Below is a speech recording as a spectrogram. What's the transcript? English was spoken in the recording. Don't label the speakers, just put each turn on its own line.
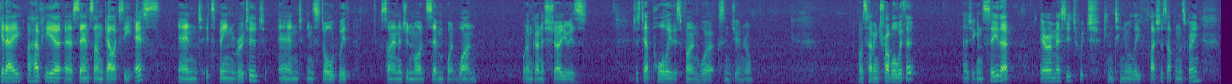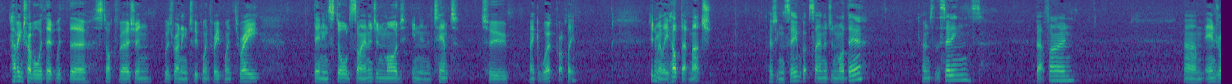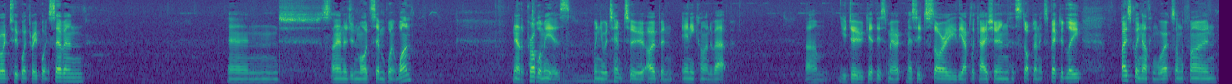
G'day, I have here a Samsung Galaxy S and it's been rooted and installed with CyanogenMod 7.1. What I'm going to show you is just how poorly this phone works in general. I was having trouble with it. As you can see that error message which continually flashes up on the screen. Having trouble with it with the stock version was running 2.3.3 then installed CyanogenMod in an attempt to make it work properly. Didn't really help that much. As you can see, we've got CyanogenMod there. Go into the settings, about phone, um, Android 2.3.7, and CyanogenMod 7.1. Now the problem is when you attempt to open any kind of app, um, you do get this message sorry, the application has stopped unexpectedly. Basically, nothing works on the phone.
